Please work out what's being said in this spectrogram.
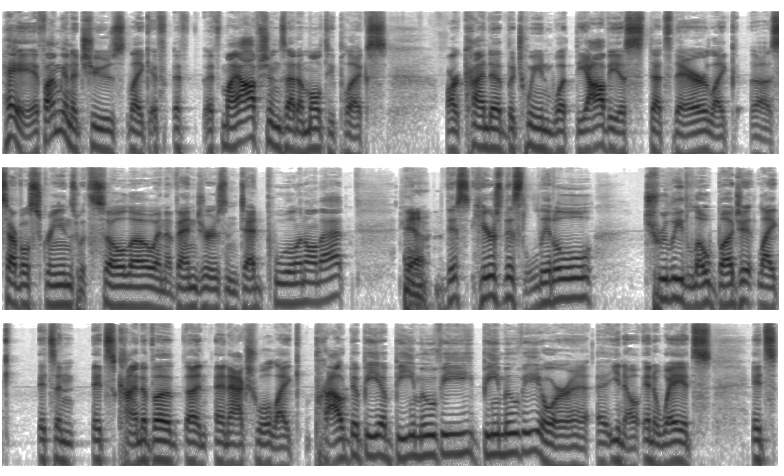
hey, if I'm gonna choose like if if if my options at a multiplex are kind of between what the obvious that's there, like uh, several screens with Solo and Avengers and Deadpool and all that. Yeah. This here's this little, truly low budget like it's an it's kind of a an, an actual like proud to be a B movie B movie or uh uh, you know in a way it's it's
